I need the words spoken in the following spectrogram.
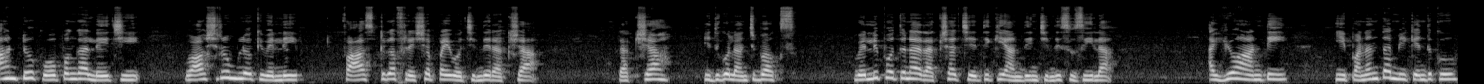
అంటూ కోపంగా లేచి వాష్రూమ్లోకి వెళ్ళి ఫాస్ట్గా ఫ్రెష్ అప్ అయి వచ్చింది రక్ష. రక్ష ఇదిగో లంచ్ బాక్స్. వెళ్ళిపోతున్న రక్ష చేతికి అందించింది సుశీల. అయ్యో ఆంటీ ఈ పనంతా మీకెందుకు?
